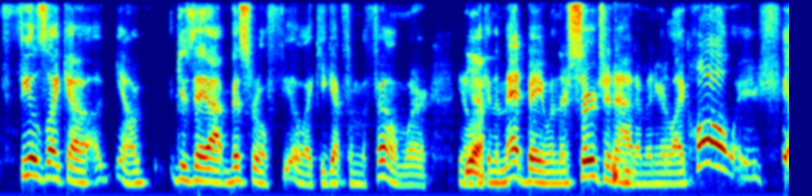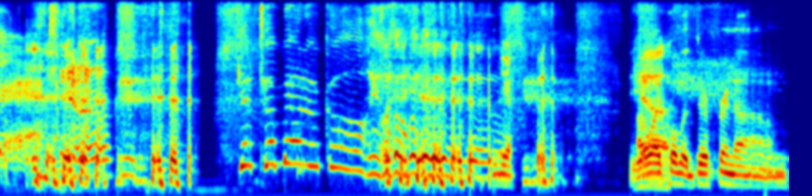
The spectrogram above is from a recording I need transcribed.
feels like a you know gives you that visceral feel like you get from the film where you know Yeah. like in the med bay when they're surging at him and you're like holy shit you know? get to medical Yeah. yeah. I like all the different um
